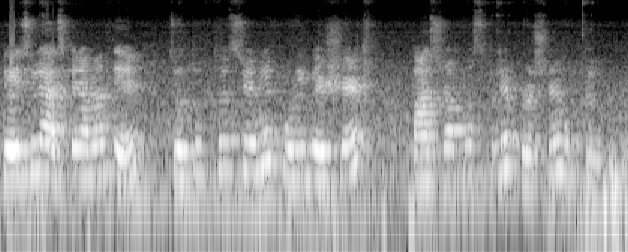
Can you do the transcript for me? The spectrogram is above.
তো এই ছিল আজকের আমাদের চতুর্থ শ্রেণির পরিবেশের পাঁচ নম্বর স্কুলের প্রশ্নের উত্তরগুলো।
